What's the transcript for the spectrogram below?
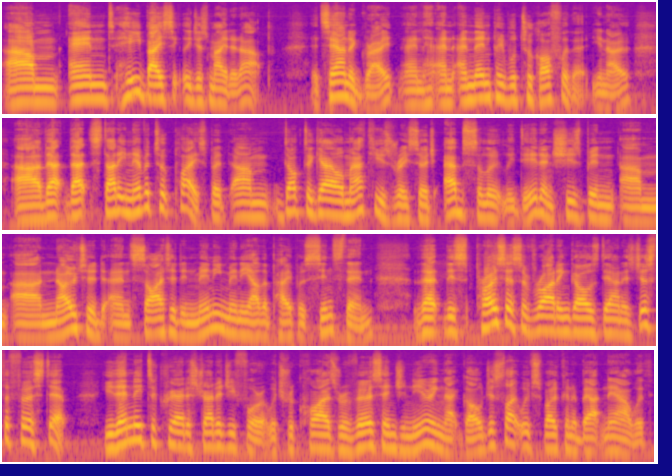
Um, and he basically just made it up. It sounded great, and, and, and then people took off with it. You know, uh, that that study never took place, but um, Dr. Gail Matthews' research absolutely did, and she's been um, uh, noted and cited in many many other papers since then. That this process of writing goals down is just the first step. You then need to create a strategy for it, which requires reverse engineering that goal, just like we've spoken about now, with,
